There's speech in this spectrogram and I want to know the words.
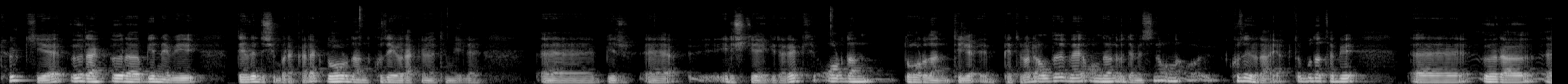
Türkiye, Irak, Irak'ı bir nevi devre dışı bırakarak doğrudan Kuzey Irak yönetimiyle e, bir e, ilişkiye girerek oradan doğrudan petrol aldı ve onların ödemesini ona, Kuzey Irak'a yaptı. Bu da tabii e, Irak'ı e,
